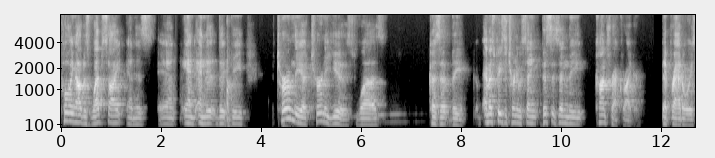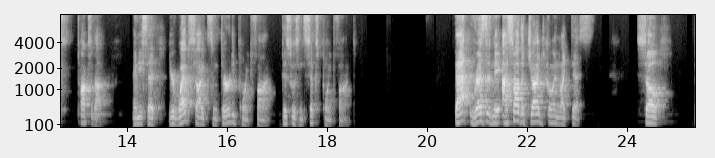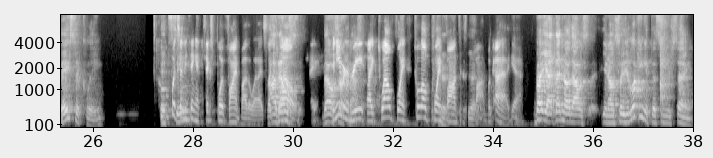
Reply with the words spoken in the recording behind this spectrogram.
pulling out his website and his and and and the the, the term the attorney used was because of the MSP's attorney was saying this is in the contract writer that Brad always talks about. And he said, Your website's in 30 point font. This was in six point font. That resonated. I saw the judge going like this. So basically, who puts seemed, anything in six point font, by the way? It's like uh, 12. Was, right? Can you even read like 12 point 12 point yeah, font is yeah. font? But go ahead, yeah. But yeah, then no, that was, you know, so you're looking at this and you're saying,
